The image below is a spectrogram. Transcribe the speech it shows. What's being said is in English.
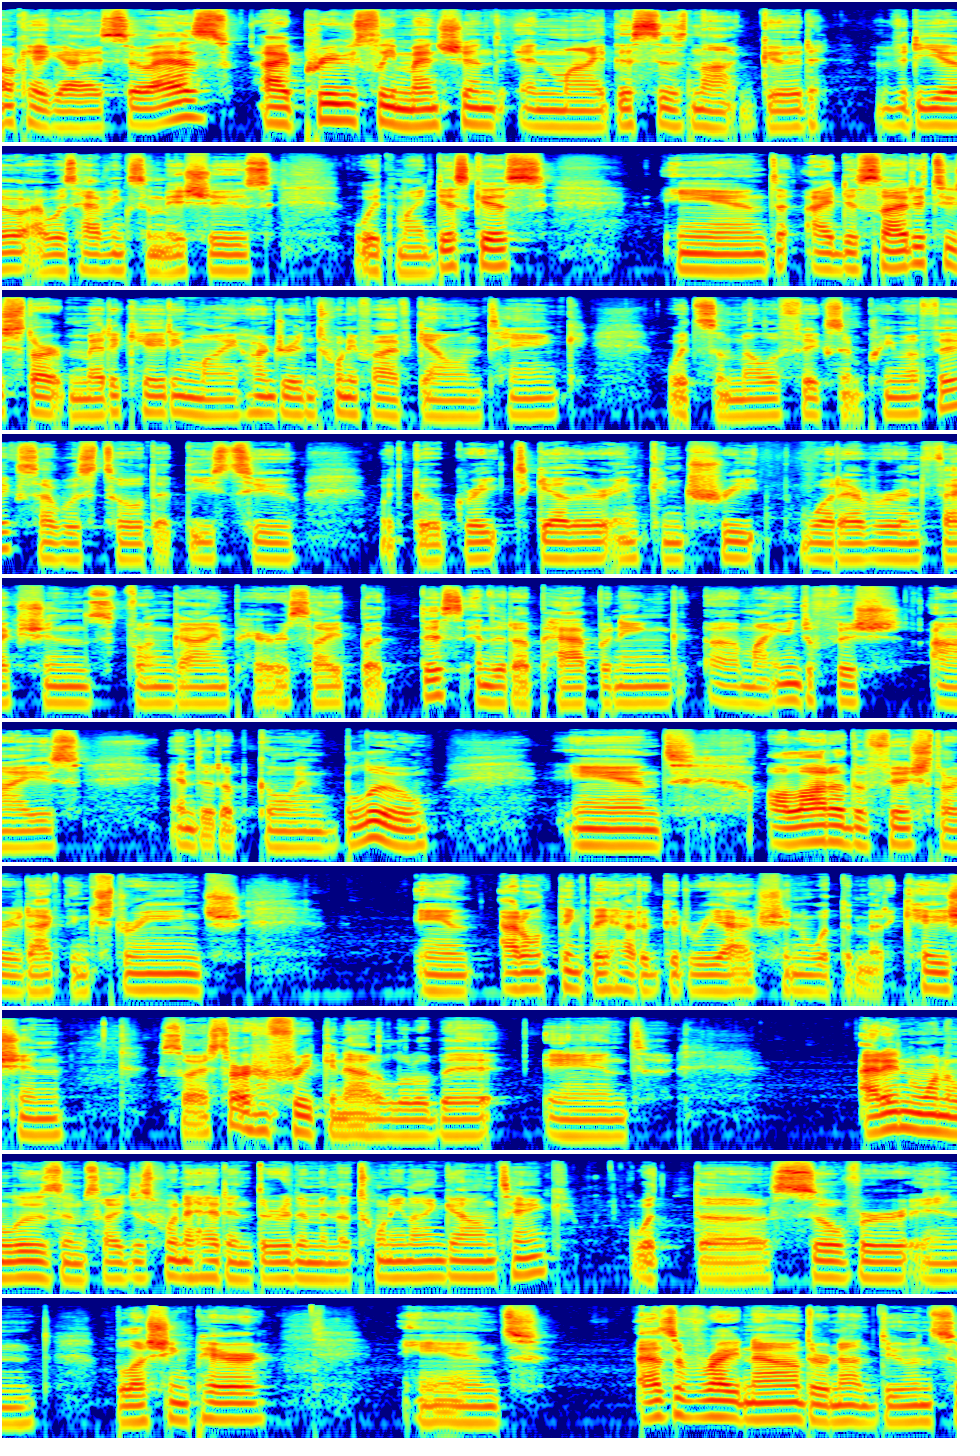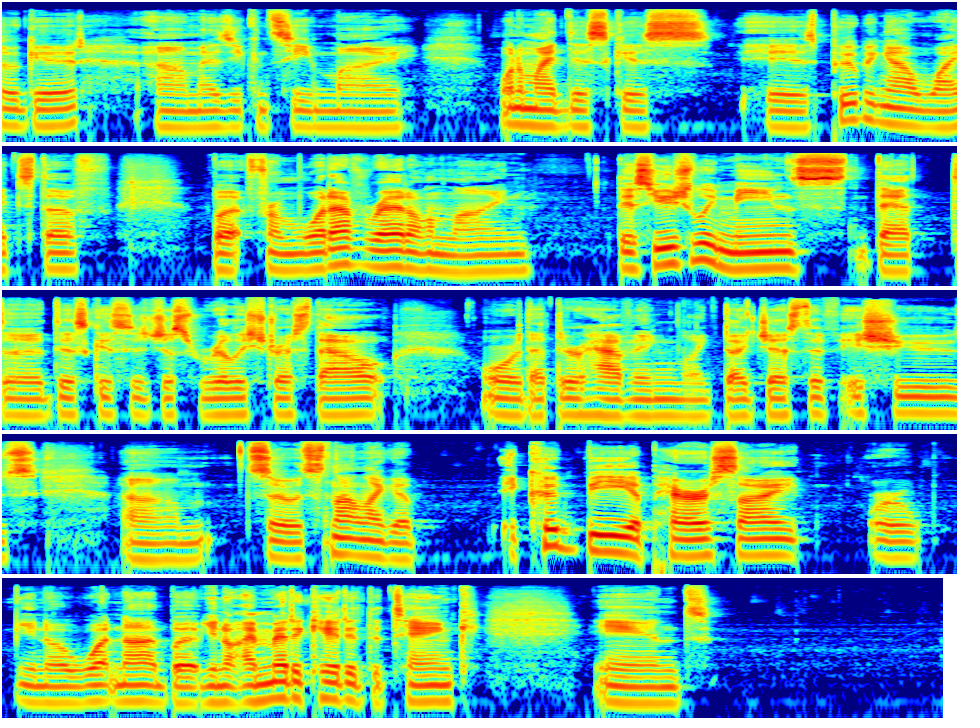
Okay guys, so as I previously mentioned in my this is not good video, I was having some issues with my discus and I decided to start medicating my 125 gallon tank with some Melafix and Primafix. I was told that these two would go great together and can treat whatever infections, fungi, and parasite, but this ended up happening. Uh, my angelfish eyes ended up going blue and a lot of the fish started acting strange and I don't think they had a good reaction with the medication. So I started freaking out a little bit and I didn't want to lose them so I just went ahead and threw them in the 29 gallon tank with the silver and blushing pair and as of right now they're not doing so good. Um, as you can see my one of my discus is pooping out white stuff but from what I've read online this usually means that the discus is just really stressed out or that they're having like digestive issues. Um, so it's not like a, it could be a parasite or, you know, whatnot, but, you know, I medicated the tank and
